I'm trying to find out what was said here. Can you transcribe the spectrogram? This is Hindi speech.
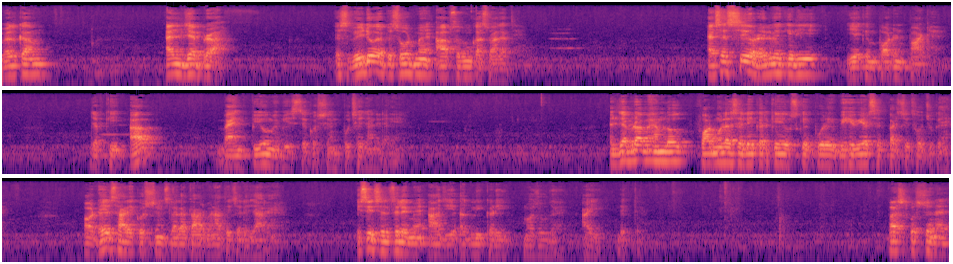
वेलकम अलजेब्रा इस वीडियो एपिसोड में आप सबों का स्वागत है। एसएससी और रेलवे के लिए ये एक इंपॉर्टेंट पार्ट है, जबकि अब बैंक पीओ में भी इससे क्वेश्चन पूछे जाने लगे अलजेब्रा में हम लोग फॉर्मूला से लेकर के उसके पूरे बिहेवियर से परिचित हो चुके हैं और ढेर सारे क्वेश्चंस लगातार बनाते चले जा रहे हैं। इसी सिलसिले में आज ये अगली कड़ी मौजूद है। आइए देखते हैं। फ़र्स्ट क्वेश्चन है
